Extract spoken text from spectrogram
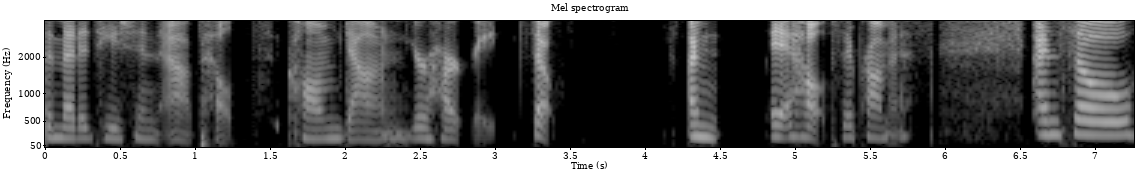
the meditation app helps calm down your heart rate. So, I'm it helps, I promise. And so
